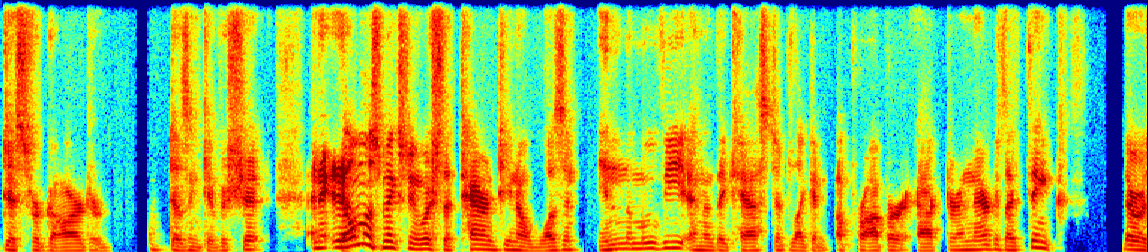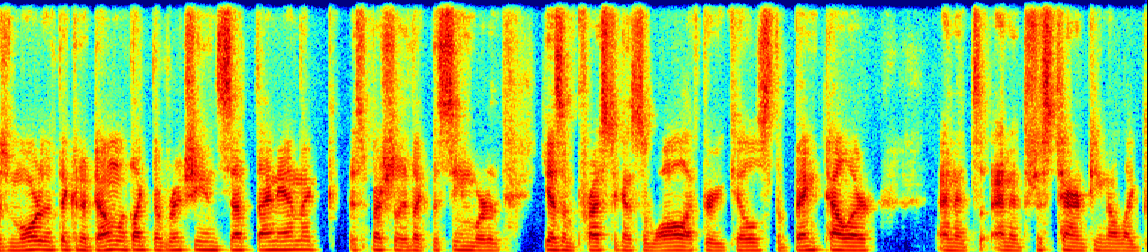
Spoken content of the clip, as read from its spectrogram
disregard or doesn't give a shit. And it, it almost makes me wish that Tarantino wasn't in the movie and that they casted like an, a proper actor in there because I think there was more that they could have done with like the Richie and Seth dynamic, especially like the scene where he has him pressed against the wall after he kills the bank teller, and it's and it's just Tarantino like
